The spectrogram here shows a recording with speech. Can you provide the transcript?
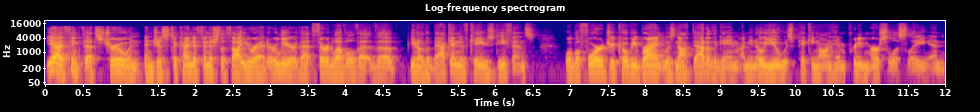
Yeah, I think that's true. And and just to kind of finish the thought you were at earlier, that third level, that the you know the back end of KU's defense. Well, before Jacoby Bryant was knocked out of the game, I mean OU was picking on him pretty mercilessly. And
